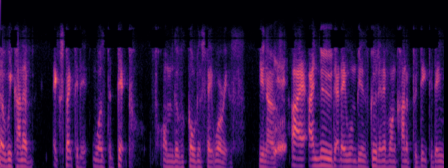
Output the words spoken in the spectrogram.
though we kind of expected it, was the dip on the Golden State Warriors. You know, I, I knew that they wouldn't be as good, and everyone kind of predicted they,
